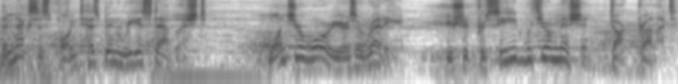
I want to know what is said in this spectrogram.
The Nexus Point has been re-established. Once your warriors are ready, you should proceed with your mission, Dark Prelate.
